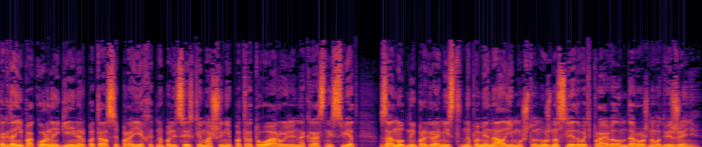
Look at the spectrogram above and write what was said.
Когда непокорный геймер пытался проехать на полицейской машине по тротуару или на красный свет, занудный программист напоминал ему, что нужно следовать правилам дорожного движения.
